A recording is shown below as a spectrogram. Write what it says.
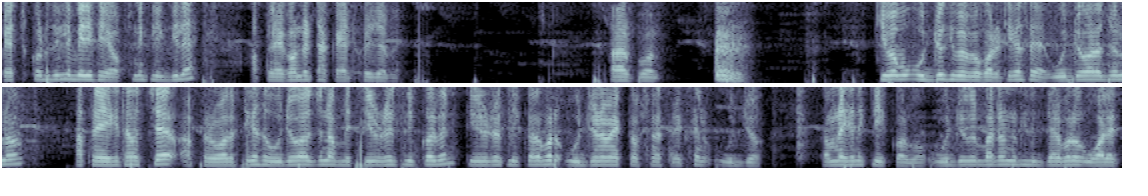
পেস্ট করে দিলে ভেরিফাই অপশনে ক্লিক দিলে আপনার অ্যাকাউন্টে টাকা অ্যাড হয়ে যাবে। তারপর কীভাবে উইড্রো কীভাবে করে, ঠিক আছে? উইড্রো করার জন্য আপনার এটা হচ্ছে আপনার ওয়ালেট ঠিক আছে? উইড্রো করার জন্য আপনি থ্রি ডটে ক্লিক করবেন। থ্রি ডটে ক্লিক করার পর উইড্রো নামে একটা অপশন আছে, দেখছেন? উইড্রো তো আমরা এখানে ক্লিক করব। উইড্রো বাটনে ক্লিক দেওয়ার পরে ওয়ালেট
